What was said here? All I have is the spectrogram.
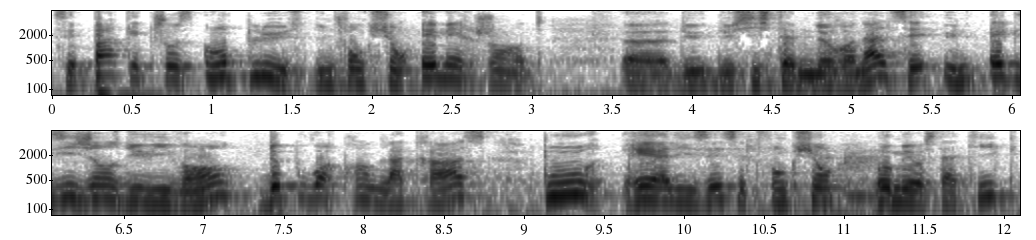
ce n'est pas quelque chose en plus d'une fonction émergente euh, du, système neuronal, c'est une exigence du vivant de pouvoir prendre la trace pour réaliser cette fonction homéostatique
